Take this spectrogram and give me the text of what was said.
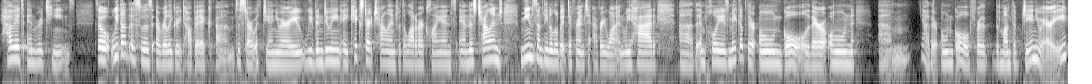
habits and routines. So, we thought this was a really great topic um, to start with January. We've been doing a Kickstart challenge with a lot of our clients, and this challenge means something a little bit different to everyone. We had uh, the employees make up their own goal, their own, um, yeah, their own goal for the month of January.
